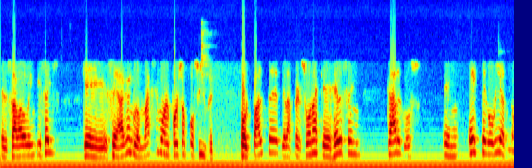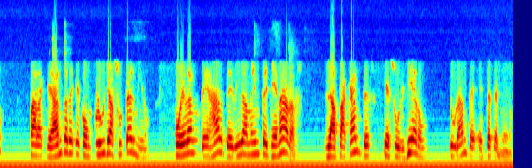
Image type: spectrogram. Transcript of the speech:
el sábado 26, que se hagan los máximos esfuerzos posibles por parte de las personas que ejercen cargos en este gobierno para que antes de que concluya su término puedan dejar debidamente llenadas las vacantes que surgieron durante este término.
